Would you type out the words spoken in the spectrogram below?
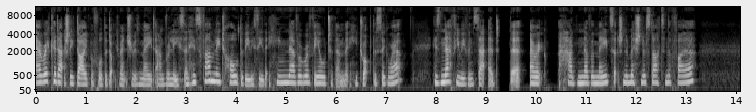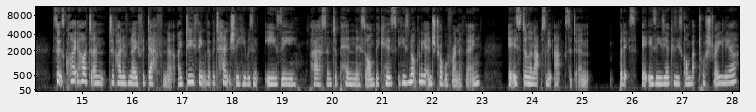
Eric had actually died before the documentary was made and released, and his family told the BBC that he never revealed to them that he dropped the cigarette. His nephew even said that Eric had never made such an admission of starting the fire. So it's quite hard to, to kind of know for definite. I do think that potentially he was an easy person to pin this on because he's not going to get into trouble for anything. It is still an absolute accident, but it's it is easier because he's gone back to Australia.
